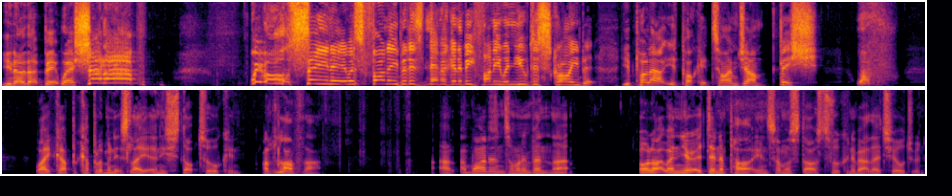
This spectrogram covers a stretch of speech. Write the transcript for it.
You know that bit where, shut up! We've all seen it. It was funny, but it's never going to be funny when you describe it. You pull out your pocket time jump, bish, woof. Wake up a couple of minutes later and he's stopped talking. I'd love that. Uh, why doesn't someone invent that? Or like when you're at a dinner party and someone starts talking about their children.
